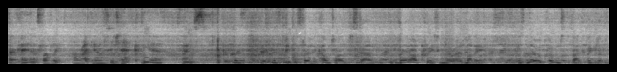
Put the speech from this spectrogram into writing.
Okay, that's lovely. I'll write you off the check. Yeah, thanks. Because people slowly come to understand that they are creating their own money. There's no equivalent to the Bank of England.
